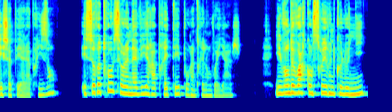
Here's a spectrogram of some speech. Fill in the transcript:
échappé à la prison et se retrouvent sur le navire apprêté pour un très long voyage. Ils vont devoir construire une colonie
